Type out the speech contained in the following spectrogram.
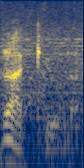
Drácula.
